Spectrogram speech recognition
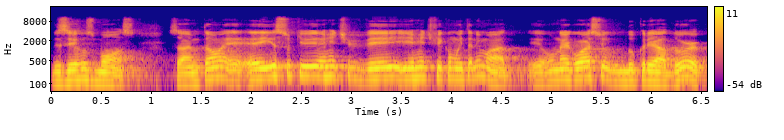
bezerros bons. Sabe? Então é, é, isso que a gente vê e a gente fica muito animado. O negócio do criador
